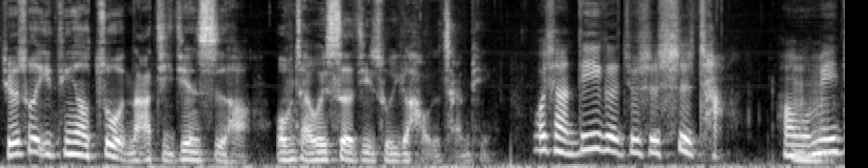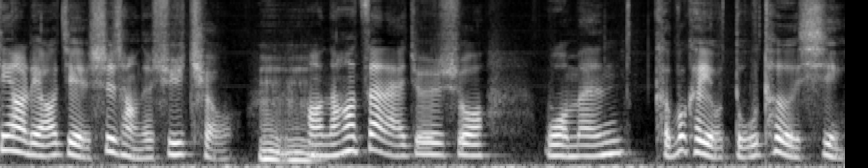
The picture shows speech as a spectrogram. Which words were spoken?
觉得说一定要做哪几件事哈，我们才会设计出一个好的产品。我想第一个就是市场，好，我们一定要了解市场的需求，嗯嗯，好，然后再来就是说，我们可不可以有独特性？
